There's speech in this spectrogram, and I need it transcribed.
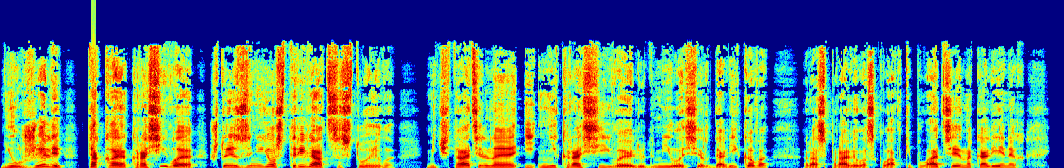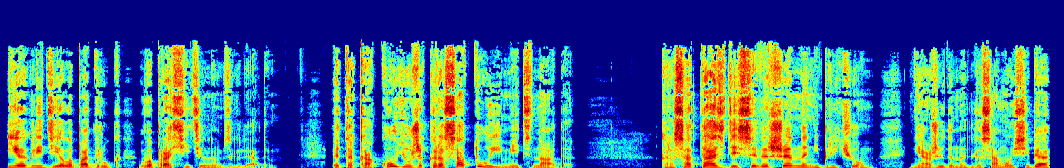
Неужели такая красивая, что из-за нее стреляться стоило? Мечтательная и некрасивая Людмила Сердоликова расправила складки платья на коленях и оглядела подруг вопросительным взглядом. Это какую же красоту иметь надо? Красота здесь совершенно ни при чем. Неожиданно для самой себя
